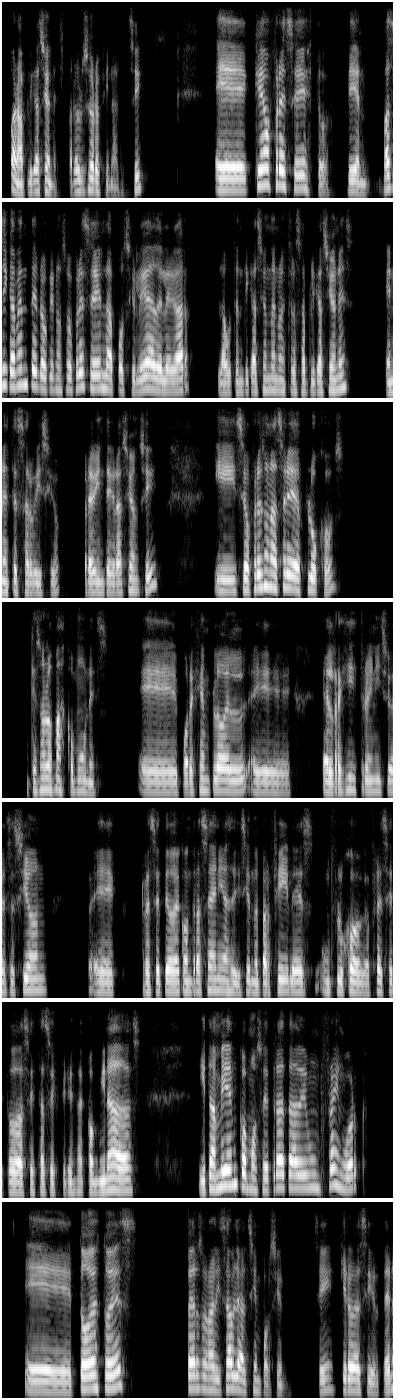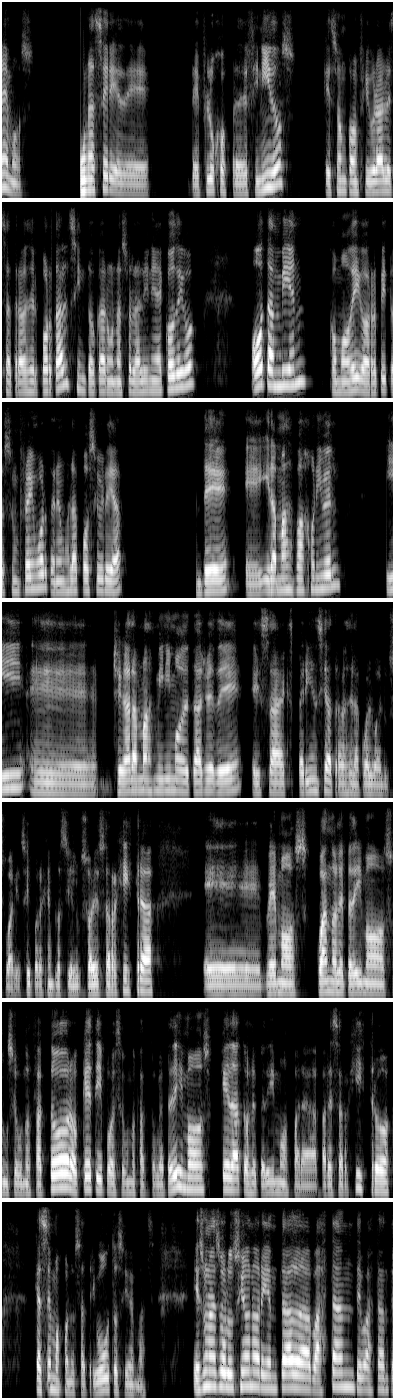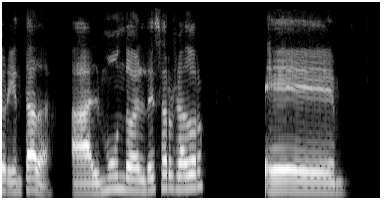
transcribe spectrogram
bueno, aplicaciones para el usuario final, ¿sí? Eh, ¿Qué ofrece esto? Bien, básicamente lo que nos ofrece es la posibilidad de delegar la autenticación de nuestras aplicaciones en este servicio, previa integración, ¿sí? Y se ofrece una serie de flujos que son los más comunes. Eh, por ejemplo, el, eh, el registro de inicio de sesión, reseteo de contraseñas, edición de perfiles, un flujo que ofrece todas estas experiencias combinadas. Y también, como se trata de un framework, eh, todo esto es personalizable al 100%. ¿sí? Quiero decir, tenemos una serie de, de flujos predefinidos que son configurables a través del portal sin tocar una sola línea de código. O también, como digo, repito, es un framework, tenemos la posibilidad de eh, ir a más bajo nivel y eh, llegar a más mínimo detalle de esa experiencia a través de la cual va el usuario. ¿sí? Por ejemplo, si el usuario se registra eh, vemos cuándo le pedimos un segundo factor o qué tipo de segundo factor le pedimos, qué datos le pedimos para, para ese registro, qué hacemos con los atributos y demás. Es una solución orientada, bastante, bastante orientada al mundo del desarrollador, eh,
